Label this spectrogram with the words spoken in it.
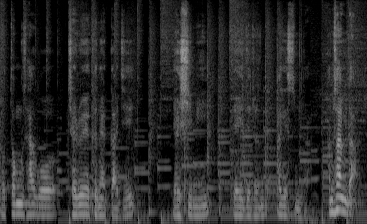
교통사고 제로의 그날까지 열심히 저희들은 하겠습니다. 감사합니다.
